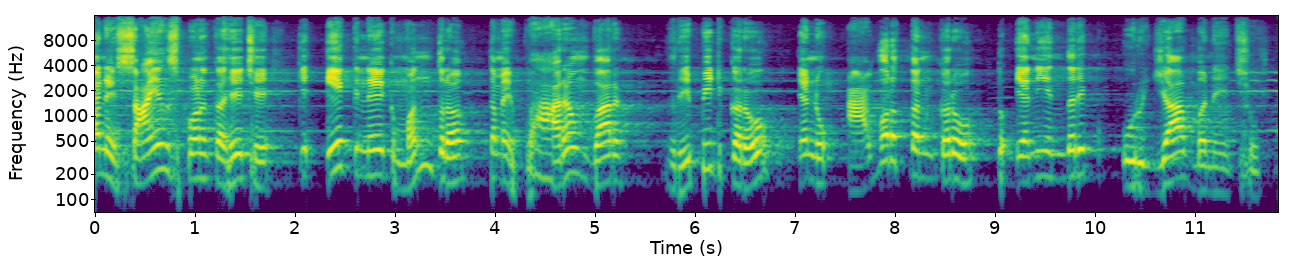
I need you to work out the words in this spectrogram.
અને સાયન્સ પણ કહે છે કે એક ને એક મંત્ર તમે વારંવાર રિપીટ કરો, એનું આવર્તન કરો, તો એની અંદર એક ઊર્જા બને છે.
